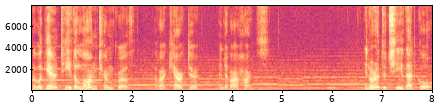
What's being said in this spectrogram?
that will guarantee the long term growth of our character and of our hearts. In order to achieve that goal,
